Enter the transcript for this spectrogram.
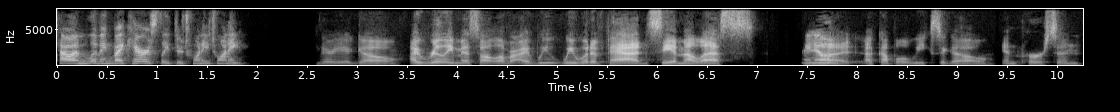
How I'm living vicariously through 2020. There you go. I really miss all of our. I, we we would have had CMLS I know. uh, a couple of weeks ago in person,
